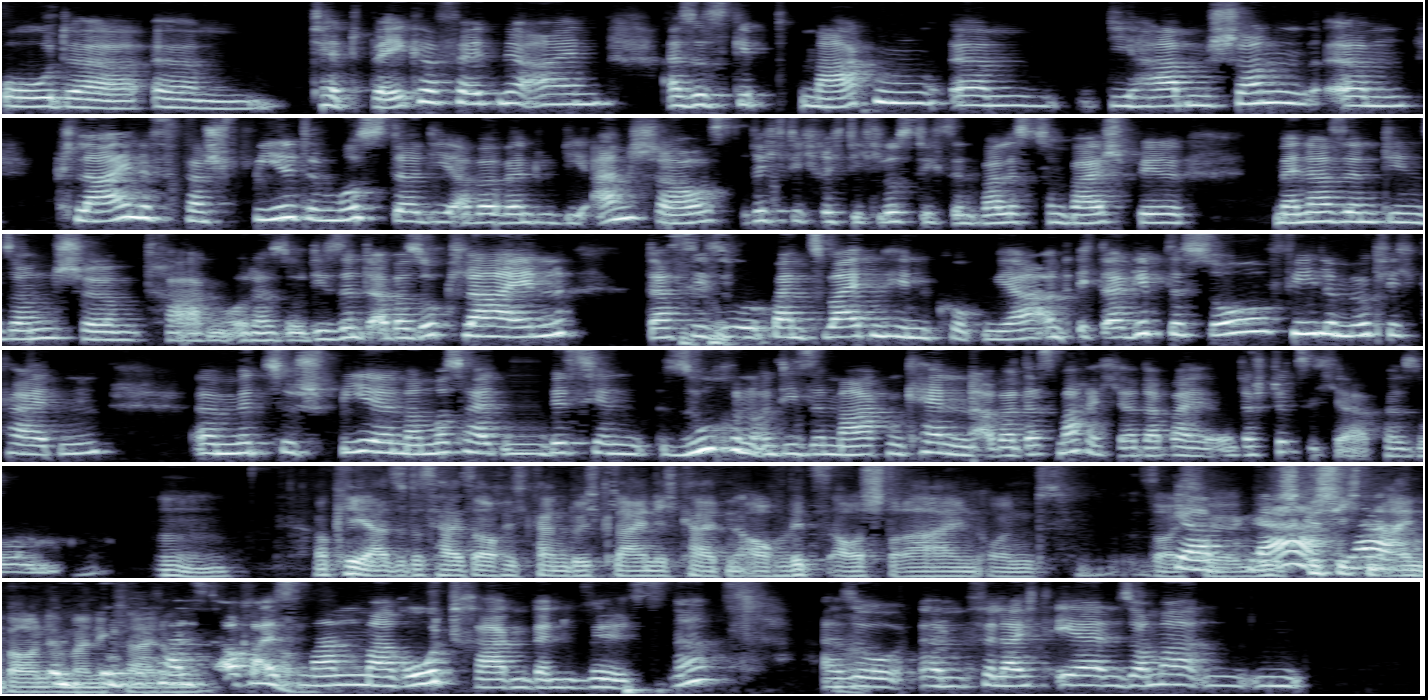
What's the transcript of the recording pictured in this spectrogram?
oder ähm, Ted Baker fällt mir ein. Also es gibt Marken, ähm, die haben schon ähm, kleine verspielte Muster, die aber, wenn du die anschaust, richtig, richtig lustig sind, weil es zum Beispiel Männer sind, die einen Sonnenschirm tragen oder so. Die sind aber so klein, dass sie so beim zweiten hingucken, ja. Und ich, da gibt es so viele Möglichkeiten, äh, mitzuspielen. Man muss halt ein bisschen suchen und diese Marken kennen. Aber das mache ich ja dabei, unterstütze ich ja Personen. Mhm. Okay, also das heißt auch, ich kann durch Kleinigkeiten auch Witz ausstrahlen und solche ja, klar, Geschichten klar. einbauen in meine Kleidung. Du kannst auch genau. als Mann mal rot tragen, wenn du willst. Ne? Also ja. ähm, vielleicht eher im Sommer ein,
